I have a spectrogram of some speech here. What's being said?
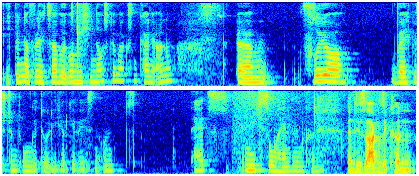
ich bin da vielleicht selber über mich hinausgewachsen, keine Ahnung. Ähm, früher wäre ich bestimmt ungeduldiger gewesen und hätte es nicht so handeln können. Wenn Sie sagen, Sie können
